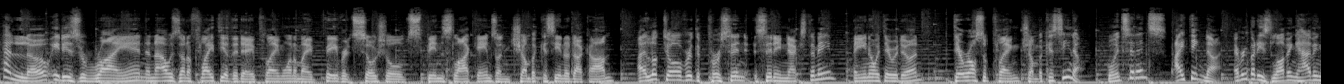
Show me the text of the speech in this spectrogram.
Hello, it is Ryan, and I was on a flight the other day playing one of my favorite social spin slot games on chumbacasino.com. I looked over the person sitting next to me, and you know what they were doing? They were also playing Chumba Casino. Coincidence? I think not. Everybody's loving having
